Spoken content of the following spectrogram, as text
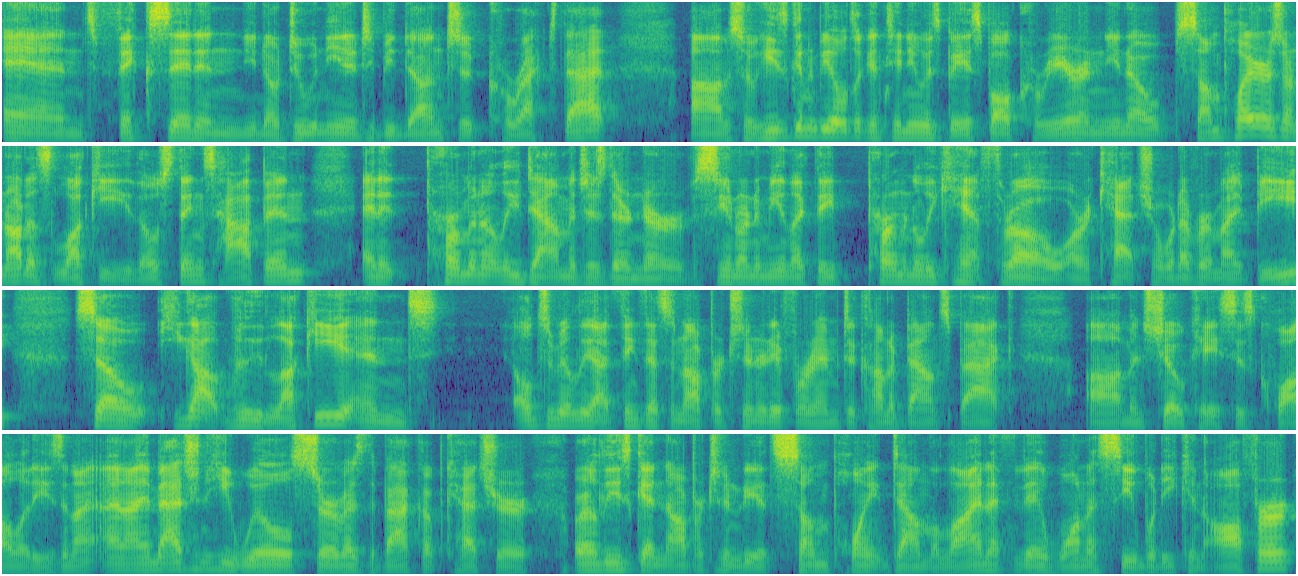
and fix it, and you know, do what needed to be done to correct that. Um, so he's going to be able to continue his baseball career. And you know, some players are not as lucky; those things happen, and it permanently damages their nerves. You know what I mean? Like they permanently can't throw or catch or whatever it might be. So he got really lucky, and ultimately, I think that's an opportunity for him to kind of bounce back um, and showcase his qualities. And I, and I imagine he will serve as the backup catcher or at least get an opportunity at some point down the line. I think they want to see what he can offer.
